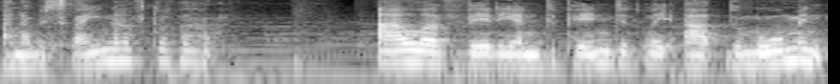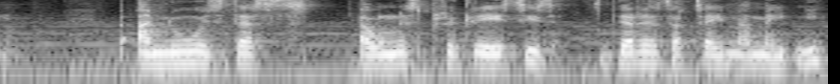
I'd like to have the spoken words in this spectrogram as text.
and I was fine after that. I live very independently at the moment, but I know as this illness progresses, there is a time I might need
